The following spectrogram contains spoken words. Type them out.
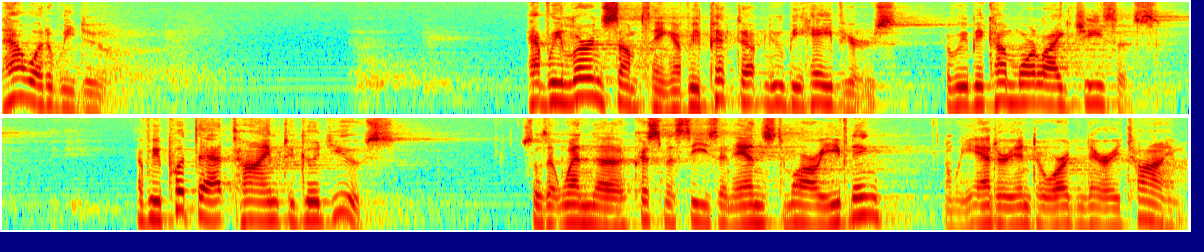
Now, what do we do? Have we learned something? Have we picked up new behaviors? Have we become more like Jesus? Have we put that time to good use so that when the Christmas season ends tomorrow evening and we enter into ordinary time,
